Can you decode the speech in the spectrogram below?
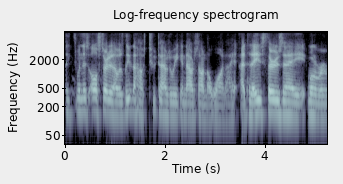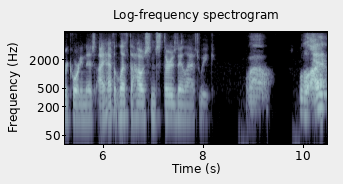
like when this all started, I was leaving the house two times a week, and now it's down to one. I, I today's Thursday when we're recording this. I haven't left the house since Thursday last week. wow. Well, I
